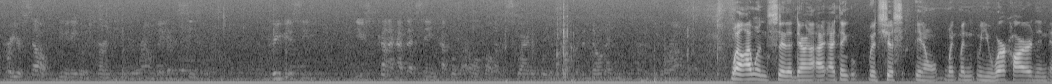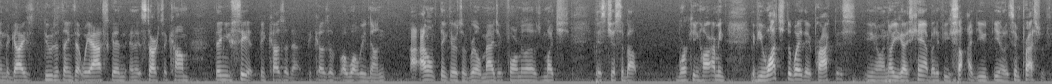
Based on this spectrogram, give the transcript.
For yourself, being able to turn teams around late in the season, previous season, do you kind of have that same type of, I don't want to call it like a swagger for yourself, but to know that you can turn the team around? Well, I wouldn't say that, Darren. I, I think it's just, you know, when, when, when you work hard and, and the guys do the things that we ask and, and it starts to come, then you see it because of that, because of, of what we've done. I, I don't think there's a real magic formula as much. It's just about working hard. I mean, if you watch the way they practice, you know, I know you guys can't, but if you saw it, you, you know, it's impressive.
